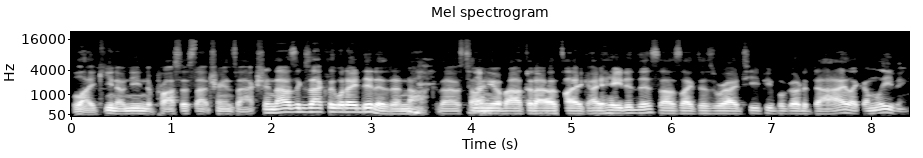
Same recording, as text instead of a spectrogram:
like you know needing to process that transaction that was exactly what i did at a NOC. That i was telling you about that i was like i hated this. I was like this is where it people go to die. Like i'm leaving.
